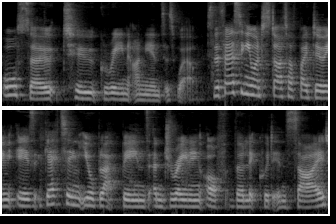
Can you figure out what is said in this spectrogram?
also two green onions as well. So the first thing you want to start off by doing is getting your black beans and draining off the liquid inside.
